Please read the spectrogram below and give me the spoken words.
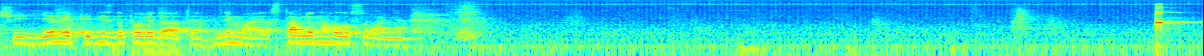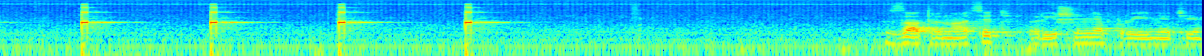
Чи є необхідність доповідати? Немає. Ставлю на голосування. За 13 рішення прийняті.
